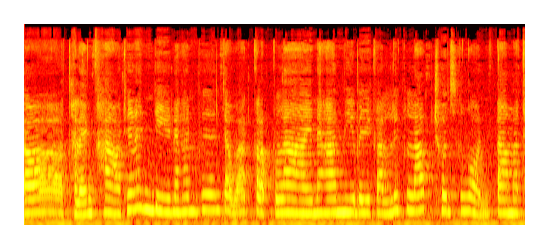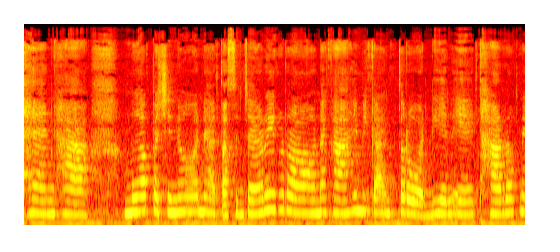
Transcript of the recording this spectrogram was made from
ก็แถลงข่าวที่น่านดีนะคะเพื่อนแต่ว่ากลับกลายนะคะ มีบรรยากาศลึกลับชวนสงนตามมาแทนค่ะ เมื่อปาชิโนเนี่ยตัดสินใจเรียกร้องนะคะ ให้มีการตรวจ DNA ทารกใน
